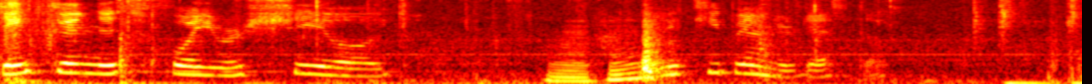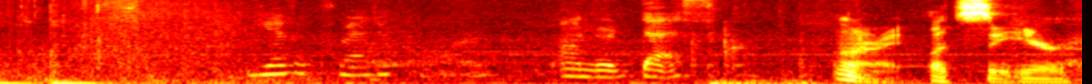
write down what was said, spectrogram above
Thank goodness for your shield. Mm-hmm. Let me keep it on your desk though. You have a credit card on your desk. All right, let's see here.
